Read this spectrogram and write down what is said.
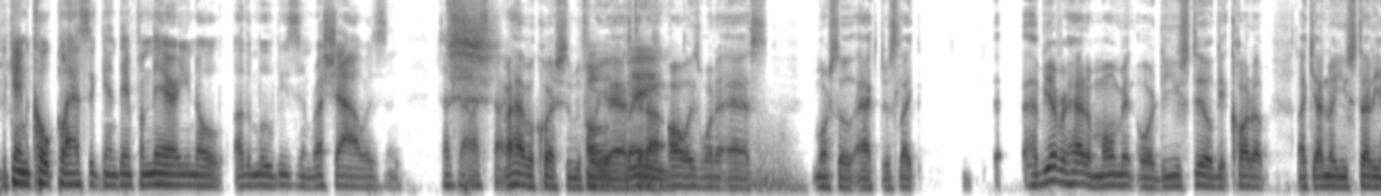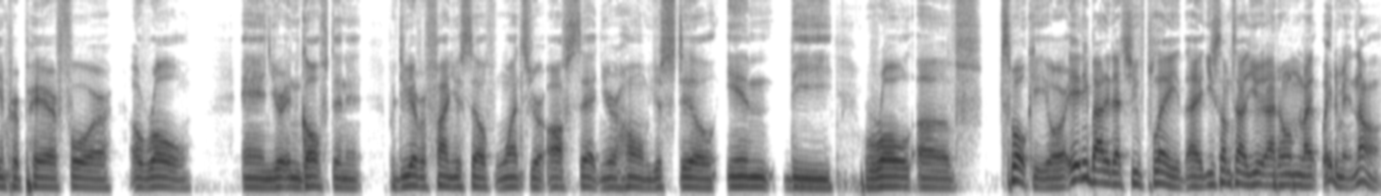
became a cult classic. And then from there, you know, other movies and Rush Hours, and that's how I started. I have a question before Hall you of ask that I always want to ask more so actors. Like, have you ever had a moment or do you still get caught up? Like, I know you study and prepare for a role and you're engulfed in it, but do you ever find yourself once you're offset and you're home, you're still in the role of Smokey or anybody that you've played? Like, you sometimes you're at home, like, wait a minute, no,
